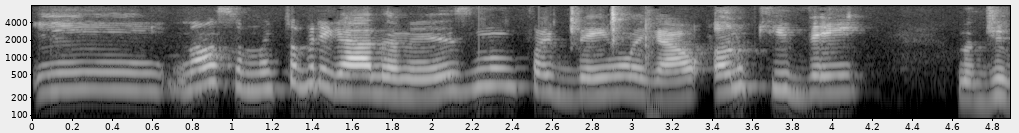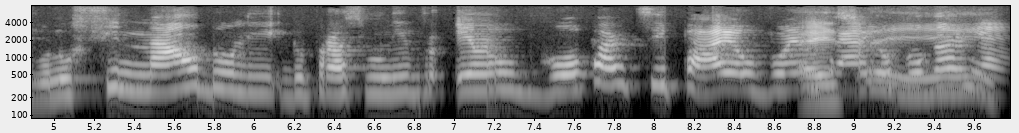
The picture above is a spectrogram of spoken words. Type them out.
E, nossa, muito obrigada mesmo. Foi bem legal. Ano que vem digo, no final do, do próximo livro, eu vou participar, eu vou é entrar, é eu vou ganhar.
